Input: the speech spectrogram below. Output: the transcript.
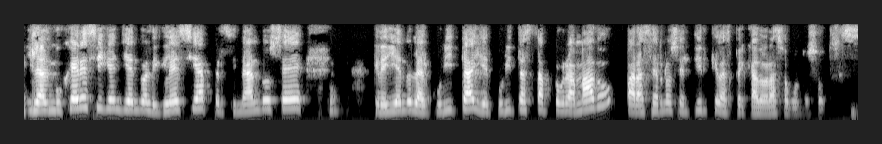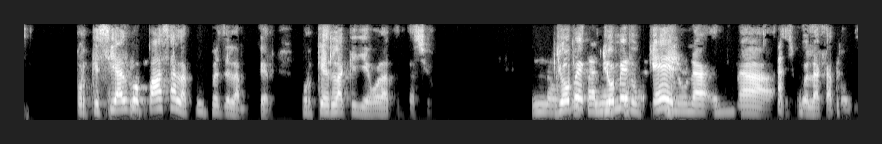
Y así. las mujeres siguen yendo a la iglesia, persinándose, creyéndole al curita, y el curita está programado para hacernos sentir que las pecadoras somos nosotras. Porque si algo pasa, la culpa es de la mujer, porque es la que llevó la tentación. no, Yo me, yo me eduqué en una, en una escuela católica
